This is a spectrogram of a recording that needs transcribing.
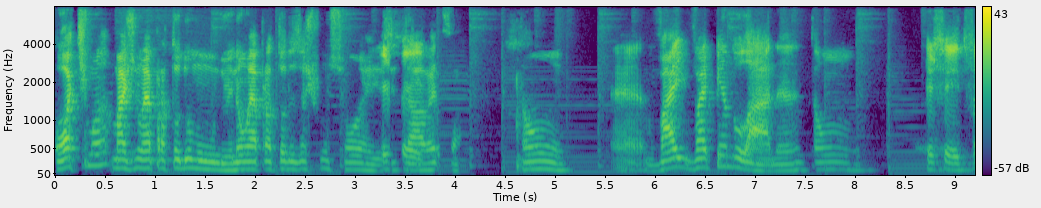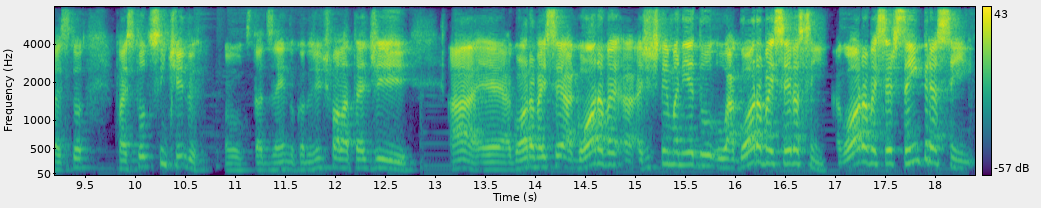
ótima, mas não é para todo mundo e não é para todas as funções Perfeito. e tal, etc. Então, é, vai, vai pendular, né? Então. Perfeito, faz, to, faz todo sentido o que você está dizendo. Quando a gente fala até de ah, é, agora vai ser, agora vai, a gente tem mania do agora vai ser assim, agora vai ser sempre assim.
